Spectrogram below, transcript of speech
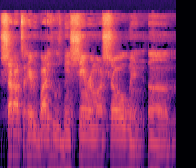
shout out to everybody who's been sharing my show and um,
